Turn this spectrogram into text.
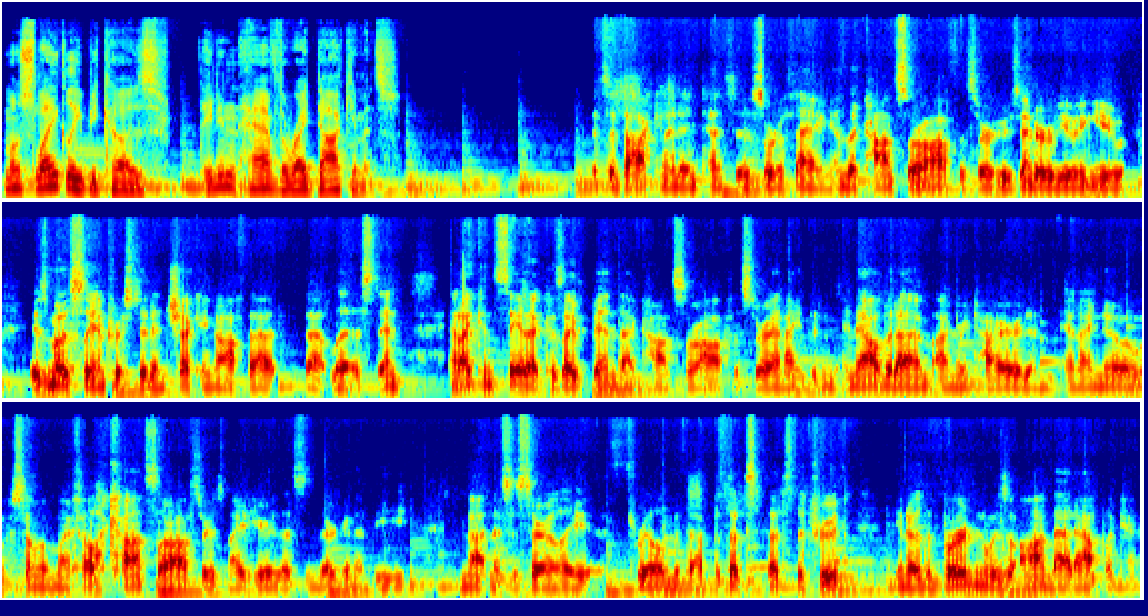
most likely because they didn't have the right documents. It's a document intensive sort of thing, and the consular officer who's interviewing you is mostly interested in checking off that that list. And and I can say that because I've been that consular officer, and I and now that I'm I'm retired, and and I know some of my fellow consular officers might hear this, and they're going to be not necessarily thrilled with that, but that's that's the truth. You know, the burden was on that applicant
